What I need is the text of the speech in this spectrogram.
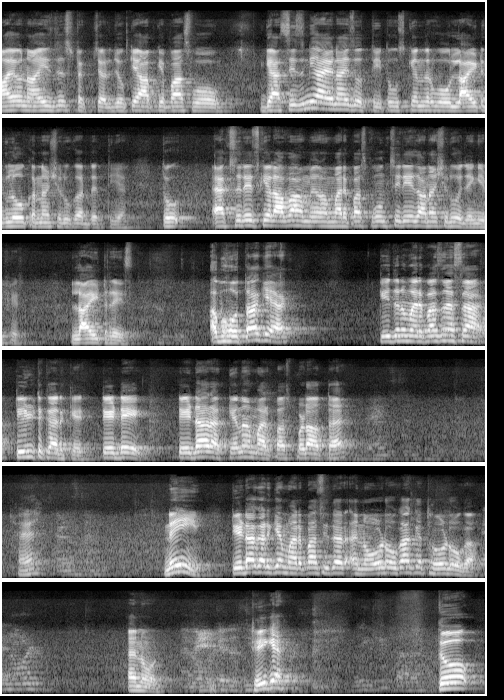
आयोनाइज स्ट्रक्चर जो कि आपके पास वो गैसेज नहीं आयोनाइज होती तो उसके अंदर वो लाइट ग्लो करना शुरू कर देती है। तो एक्स रेज के अलावा हमें, हमारे पास कौन सी रेज आना शुरू हो जाएँगी फिर? लाइट रेज अब होता क्या है कि इधर हमारे पास ना ऐसा टिल्ट करके, टेढ़े, टेढ़ा रख के ना हमारे पास पड़ा होता है। है? नहीं, टेढ़ा करके हमारे पास इधर एनोड होगा कि थोड होगा? एनोड ठीक है? तो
